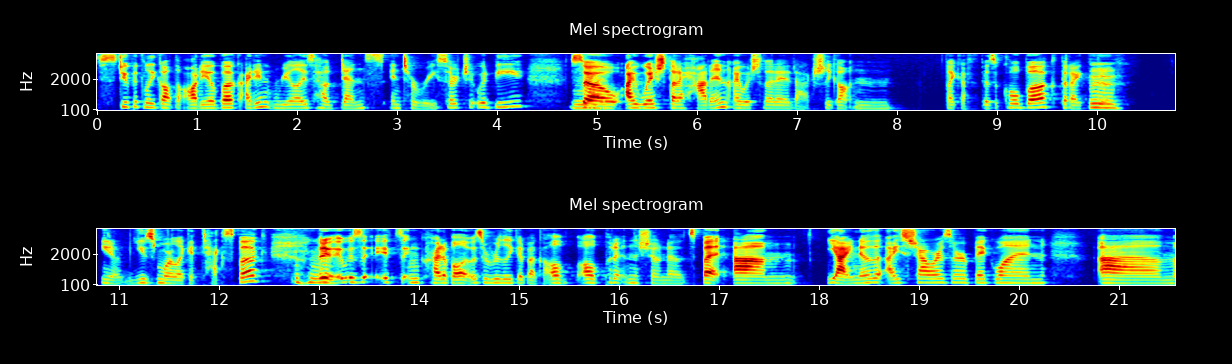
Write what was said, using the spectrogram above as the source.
stupidly got the audiobook. I didn't realize how dense into research it would be. So right. I wish that I hadn't. I wish that I had actually gotten like a physical book that I could have mm you know used more like a textbook mm-hmm. but it, it, was it's incredible it was a really good book i'll i'll put it in the show notes but um yeah, I know that ice showers are a big one. Um,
